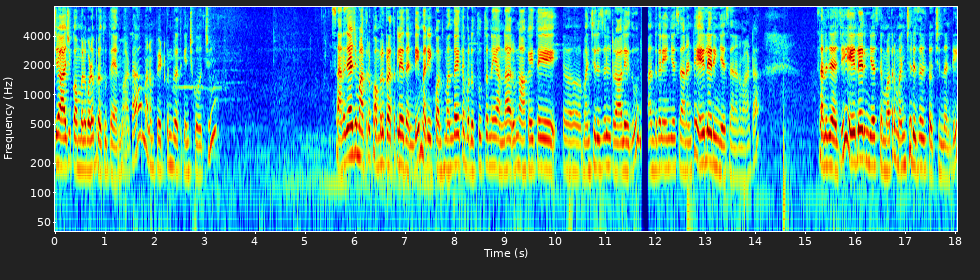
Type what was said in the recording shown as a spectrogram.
జాజి కొమ్మలు కూడా బ్రతుకుతాయి అన్నమాట మనం పెట్టుకుని బ్రతికించుకోవచ్చు. సనజాజి మాత్రం కొమ్మలు బ్రతకలేదండి. మరి కొంతమంది అయితే బ్రతుకుతున్నాయి అన్నారు. నాకైతే మంచి రిజల్ట్ రాలేదు. అందుకని ఏం చేశానంటే ఎయిర్ లేరింగ్ చేశాను అనమాట సనజాజి ఎయిర్ లేరింగ్ చేస్తే మాత్రం మంచి రిజల్ట్ వచ్చిందండి.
